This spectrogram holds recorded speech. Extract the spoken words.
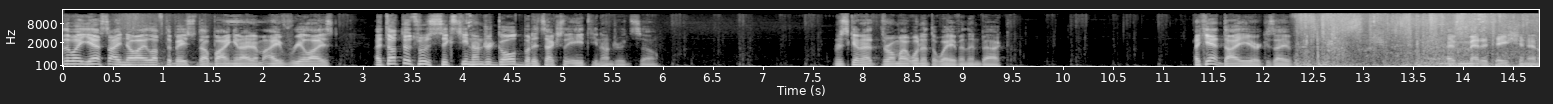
the way, yes, I know I left the base without buying an item. I realized... I thought this was 1,600 gold, but it's actually 1,800, so... I'm just gonna throw my one at the wave and then back. I can't die here because I have... I have meditation and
